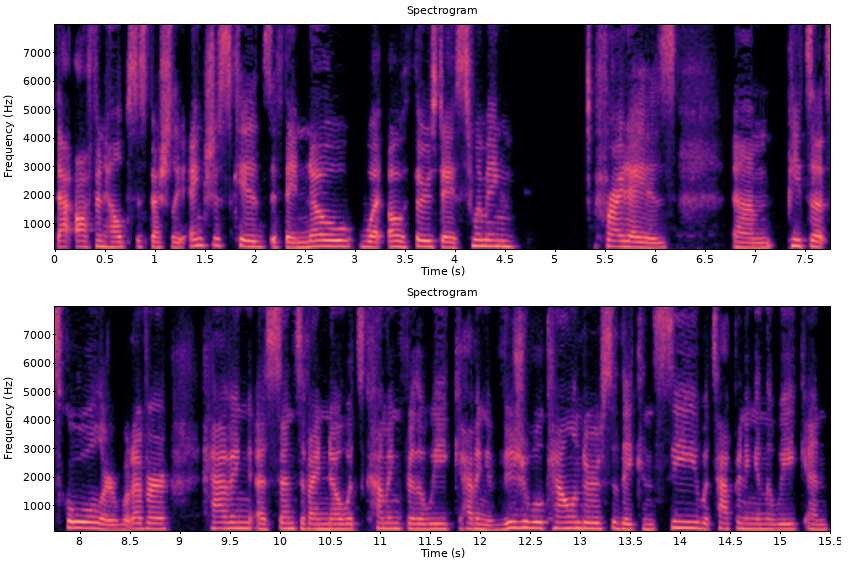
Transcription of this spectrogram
that often helps especially anxious kids if they know what oh thursday is swimming friday is um, pizza at school or whatever having a sense of i know what's coming for the week having a visual calendar so they can see what's happening in the week and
